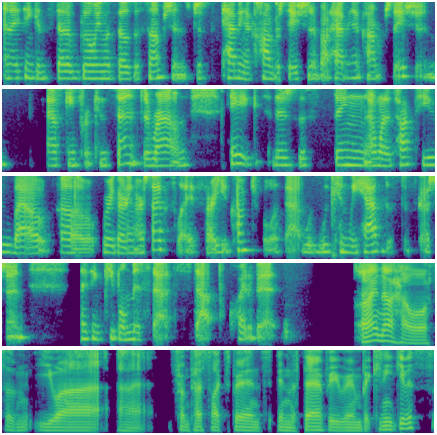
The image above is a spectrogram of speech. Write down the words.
And I think instead of going with those assumptions, just having a conversation about having a conversation asking for consent around, hey, there's this thing I want to talk to you about uh, regarding our sex life. Are you comfortable with that? Would we, can we have this discussion? I think people miss that step quite a bit. I know how awesome you are uh, from personal experience in the therapy room, but can you give us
